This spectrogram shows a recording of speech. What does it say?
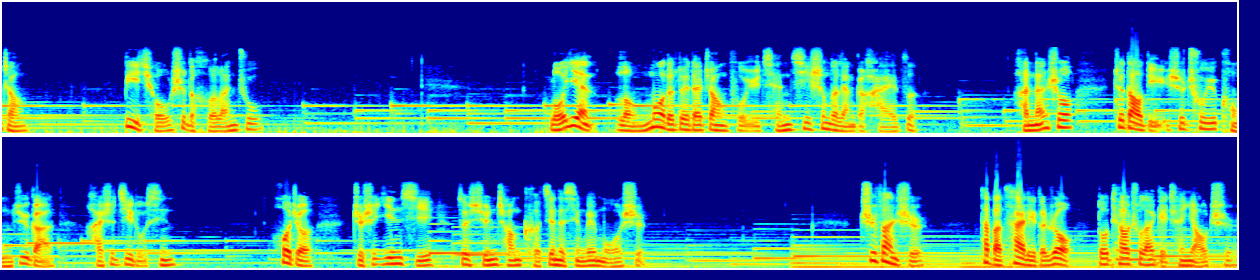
章，壁球式的荷兰猪。罗燕冷漠地对待丈夫与前妻生的两个孩子，很难说这到底是出于恐惧感，还是嫉妒心，或者只是因袭最寻常可见的行为模式。吃饭时，她把菜里的肉都挑出来给陈瑶吃，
